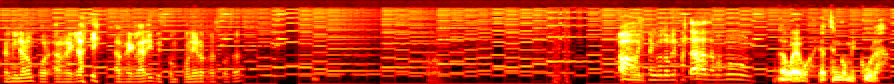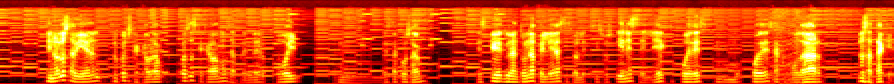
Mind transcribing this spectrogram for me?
terminaron por arreglar y, arreglar y descomponer otras cosas. ¡Ay, tengo doble patada, mamón! A huevo, ya tengo mi cura. Si no lo sabían, trucos que acabamos, cosas que acabamos de aprender hoy de esta cosa, es que durante una pelea, si, si sostienes Select, puedes, puedes acomodar los ataques.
